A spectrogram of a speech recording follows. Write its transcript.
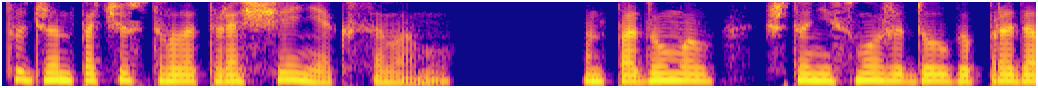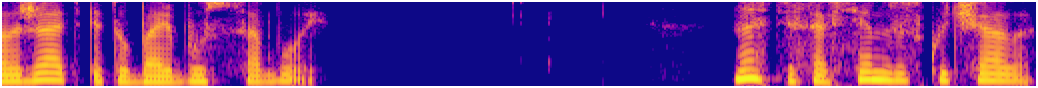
Тут же он почувствовал отвращение к самому. Он подумал, что не сможет долго продолжать эту борьбу с собой. Настя совсем заскучала,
